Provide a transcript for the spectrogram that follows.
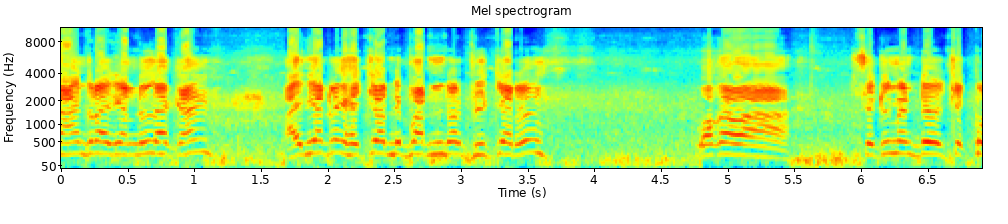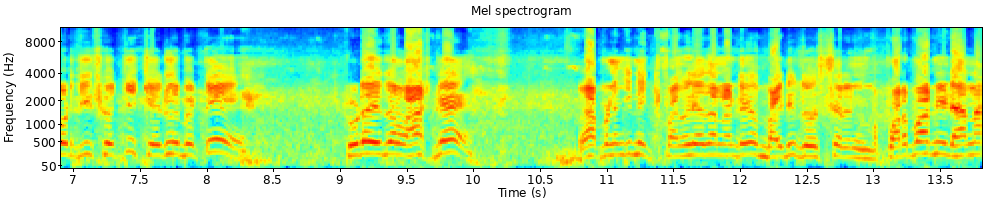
సాయంత్రం ఐదు గంటల దాకా. ఐదు గంటలకు హెచ్ఆర్ డిపార్ట్మెంట్ వాళ్ళు పిలిచారు. ఒక సెటిల్మెంట్ చెక్ కూడా తీసుకొచ్చి చేతులు పెట్టి టుడే ఇది లాస్ట్ డే. రేపటి నుంచి నీకు పని లేదన్నట్టుగా బయటకు చూస్తారండి పొరపాటు నీడు అన్న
